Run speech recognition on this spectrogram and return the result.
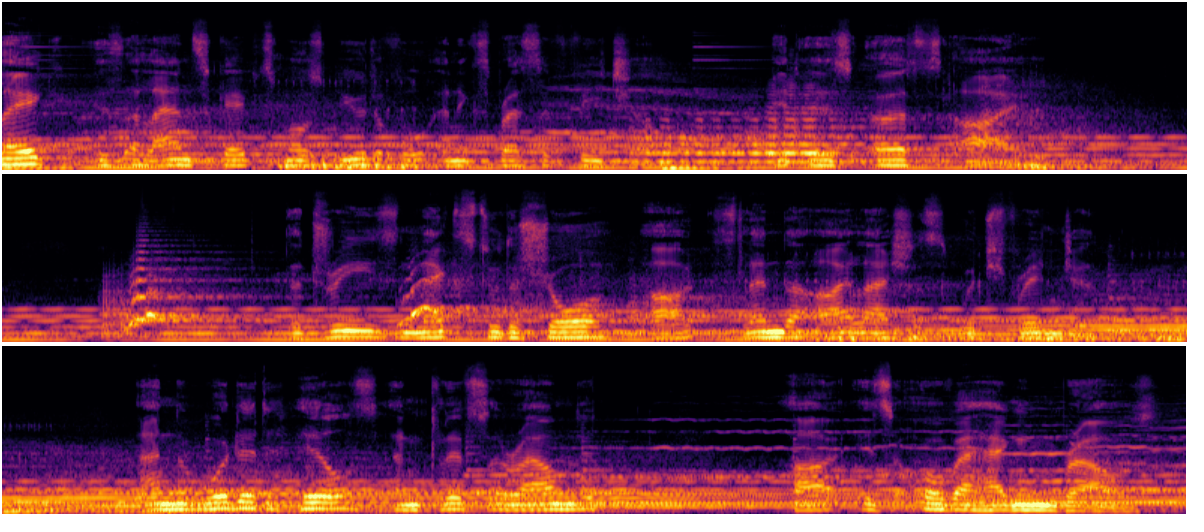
Lake is a landscape's most beautiful and expressive feature. It is Earth's eye. The trees next to the shore are slender eyelashes which fringe it, and the wooded hills and cliffs around it are its overhanging brows.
